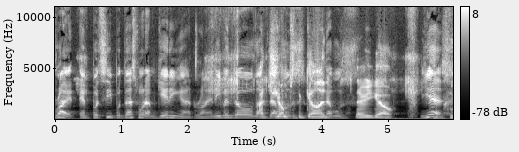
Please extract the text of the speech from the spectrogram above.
Right, and but see, but that's what I'm getting at, Ryan. Even though like I that jumped was, the gun. That was There you go. yes,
